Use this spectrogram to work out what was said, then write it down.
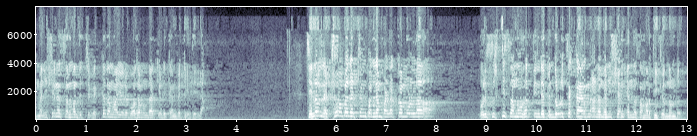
മനുഷ്യനെ സംബന്ധിച്ച് വ്യക്തമായ ഒരു ബോധമുണ്ടാക്കിയെടുക്കാൻ പറ്റിയിട്ടില്ല. ചിലർ ലക്ഷോപലക്ഷം കൊല്ലം പഴക്കമുള്ള ഒരു സൃഷ്ടി സമൂഹത്തിന്റെ പിന്തുടർച്ചക്കാരനാണ് മനുഷ്യൻ എന്ന് സമർത്ഥിക്കുന്നുണ്ട്.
